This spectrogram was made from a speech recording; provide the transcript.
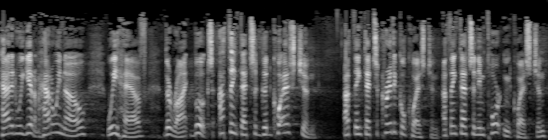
How did we get them? How do we know we have the right books? I think that's a good question. I think that's a critical question. I think that's an important question.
